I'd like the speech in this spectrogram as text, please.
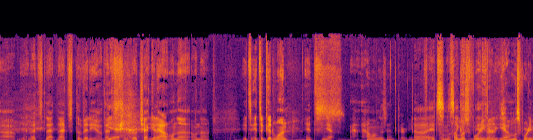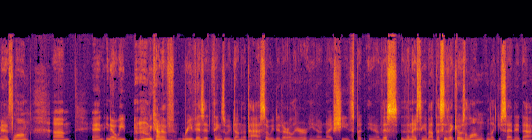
uh, yeah, that's that. That's the video. That's, Yeah. So go check it out on the on the. It's it's a good one. It's Yeah. How long is that? Thirty. Uh, it's, almost, it's like almost forty yeah, 30 minutes. Yeah, almost forty minutes long. Um, and you know we we kind of revisit things we've done in the past. So we did earlier, you know, knife sheaths. But you know this the nice thing about this is it goes along like you said. It uh,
